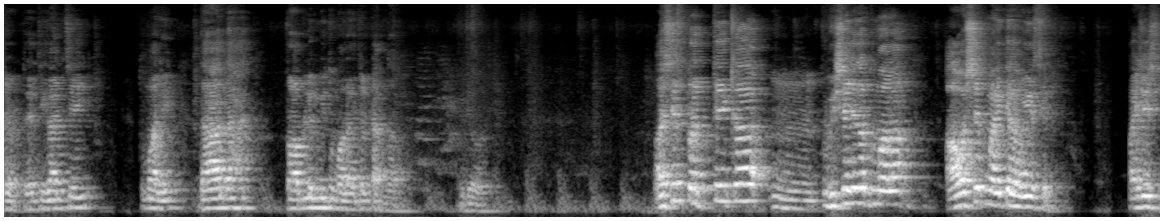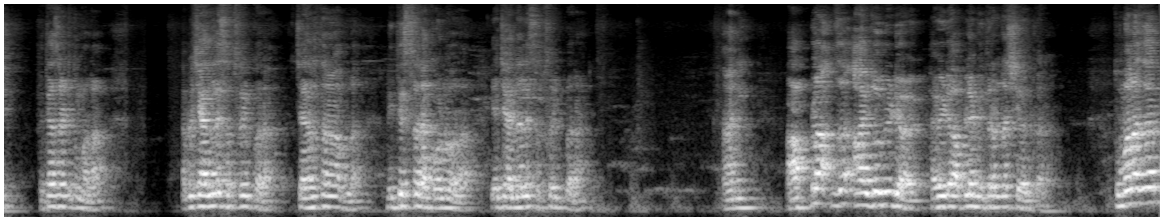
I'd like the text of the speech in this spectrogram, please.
चॅप्टर या तिघांचे तुम्हाला दहा दहा प्रॉब्लेम मी तुम्हाला याच्यात टाकणार. व्हिडिओवर असेच प्रत्येक विषयाची जर तुम्हाला आवश्यक माहिती हवी असेल पाहिजे असेल तर त्यासाठी तुम्हाला आपल्या चॅनलला सबस्क्राईब करा. चॅनलचं नाव आपला नितेश सर अकाउंटवाला या चॅनलला सबस्क्राईब करा. आणि आपला जर हा जो व्हिडिओ आहे हा व्हिडिओ आपल्या मित्रांना शेअर करा. तुम्हाला जर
